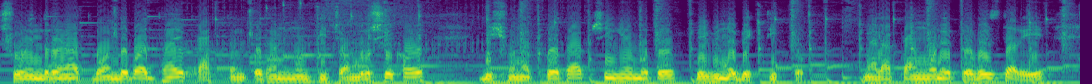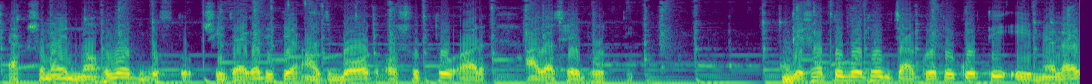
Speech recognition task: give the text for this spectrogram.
সুরেন্দ্রনাথ বন্দ্যোপাধ্যায়, প্রাক্তন প্রধানমন্ত্রী চন্দ্রশেখর, বিশ্বনাথ প্রতাপ সিংহের মতো বিভিন্ন ব্যক্তিত্ব। মেলা প্রাঙ্গণের প্রবেশদ্বারে একসময় নহবত বসত। সেই জায়গাটিতে আজ বট অসত্য আর আগাছায় ভর্তি। দেশাত্মবোধক জাগ্রত করতে এই মেলার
